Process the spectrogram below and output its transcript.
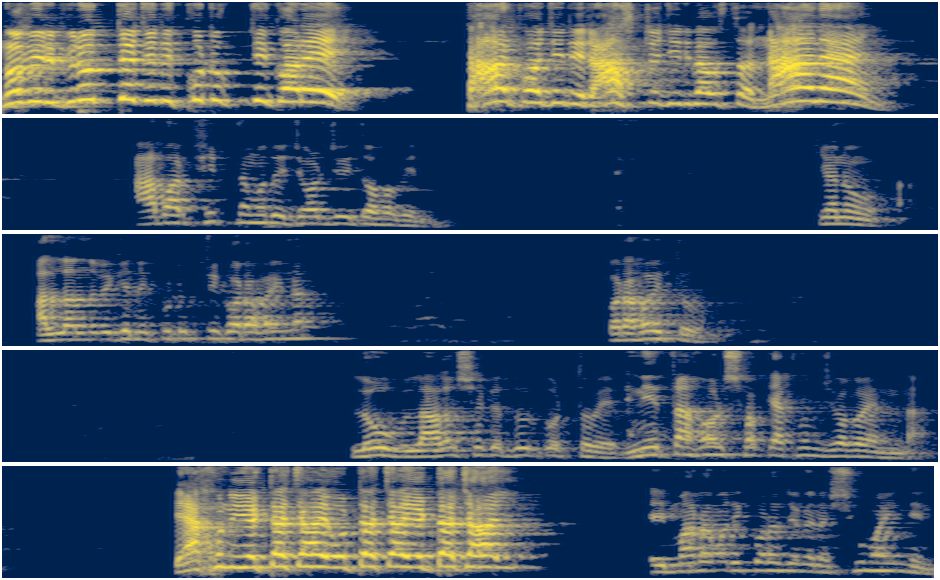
নবীর বিরুদ্ধে যদি কটুক্তি করে, তারপর যদি রাষ্ট্র যদি ব্যবস্থা না নেয়, আবার ফিতনার মধ্যে জর্জরিত হবেন। কেন? আল্লাহ নবীকে নিয়ে কটুক্তি করা হয় না? করা হয়তো লোভ, লালসাকে দূর করতে হবে। নেতা হওয়ার শখ এখন জগায়েন না। এখন এটা চাই ওটা চাই এটা চাই। এই মারামারি করা যাবে না, সময় নেন।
